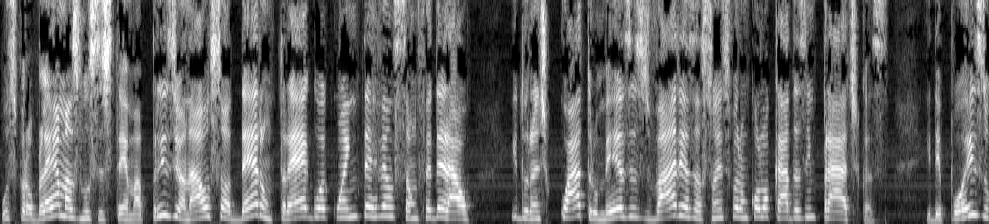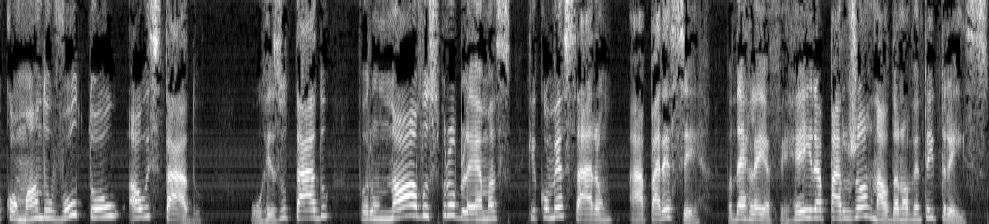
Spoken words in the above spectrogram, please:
Os problemas no sistema prisional só deram trégua com a intervenção federal e durante quatro meses várias ações foram colocadas em práticas. E depois o comando voltou ao Estado. O resultado foram novos problemas que começaram a aparecer. Vanderleia Ferreira para o Jornal da 93.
